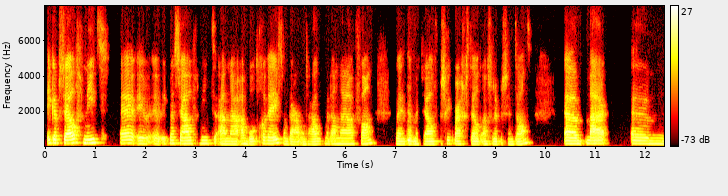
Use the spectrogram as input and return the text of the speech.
ik heb zelf niet, hè, eh, ik ben zelf niet aan, eh, aan bod geweest, want daar onthoud ik me dan eh, van. Ik heb mezelf beschikbaar gesteld als representant. Ehm, maar ehm,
